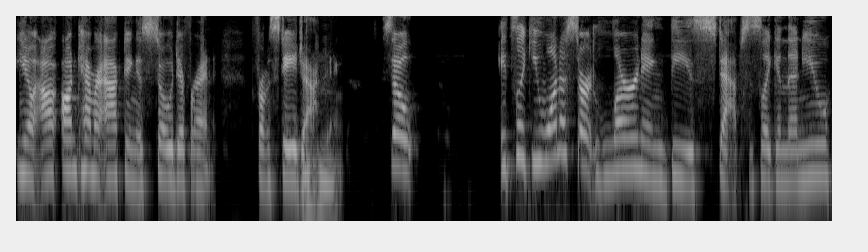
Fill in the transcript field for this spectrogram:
you know, on camera acting is so different from stage mm-hmm. acting. So it's like you want to start learning these steps. It's like, and then you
